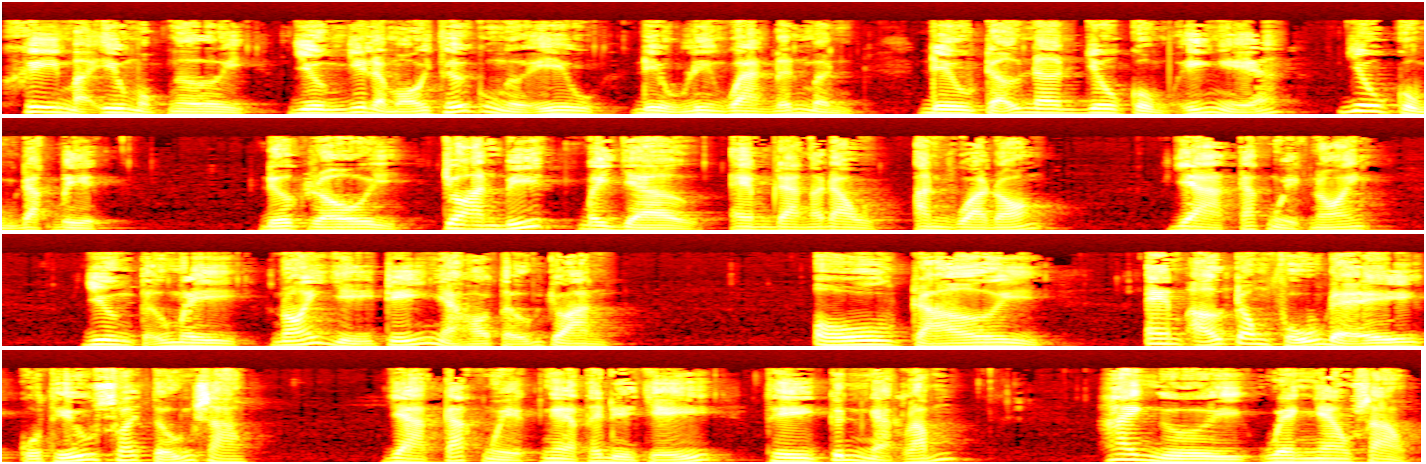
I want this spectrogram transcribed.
Khi mà yêu một người, dường như là mọi thứ của người yêu đều liên quan đến mình, đều trở nên vô cùng ý nghĩa, vô cùng đặc biệt. Được rồi, cho anh biết bây giờ em đang ở đâu, anh qua đón. Gia Cát Nguyệt nói. Dương Tử Mi nói vị trí nhà họ tưởng cho anh. Ô trời, em ở trong phủ đệ của thiếu soái tưởng sao? Gia Cát Nguyệt nghe thấy địa chỉ thì kinh ngạc lắm. Hai người quen nhau sao?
